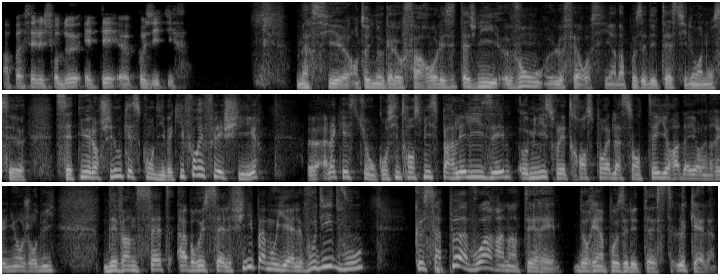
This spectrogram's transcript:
un passager sur deux était positif. Merci euh, Antonino Gallofaro. Les États-Unis vont le faire aussi, hein, d'imposer des tests. Ils l'ont annoncé euh, cette nuit. Alors chez nous, qu'est-ce qu'on dit? Bah, Qu'il faut réfléchir euh, à la question. Consigne transmise par l'Elysée au ministre des Transports et de la Santé. Il y aura d'ailleurs une réunion aujourd'hui des 27 à Bruxelles. Philippe Amouyel, vous dites, vous, que ça peut avoir un intérêt de réimposer les tests. Lequel?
